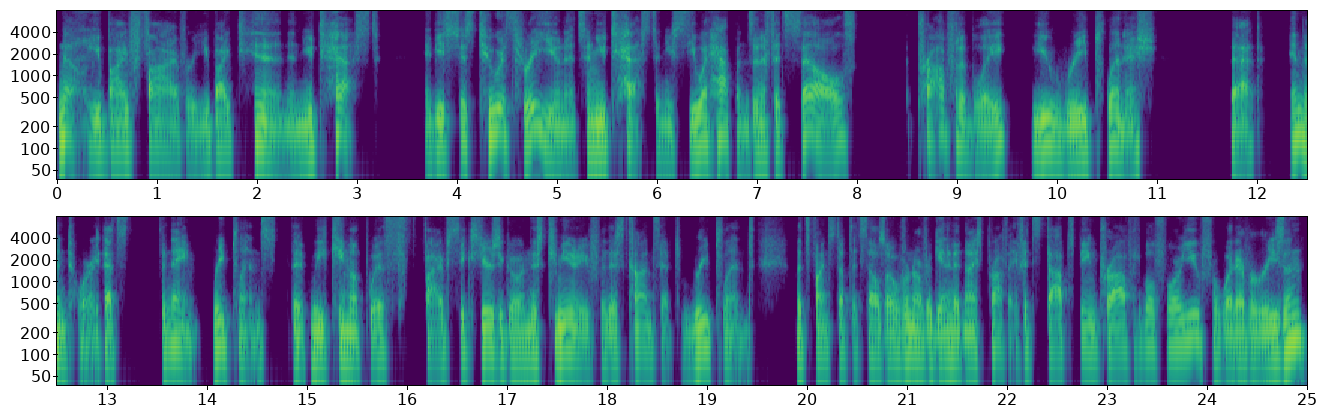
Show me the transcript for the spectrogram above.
No, you buy five or you buy 10 and you test. Maybe it's just two or three units and you test and you see what happens. And if it sells profitably, you replenish that inventory. That's the name, replens, that we came up with five, six years ago in this community for this concept, replens. Let's find stuff that sells over and over again at a nice profit. If it stops being profitable for you for whatever reason,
